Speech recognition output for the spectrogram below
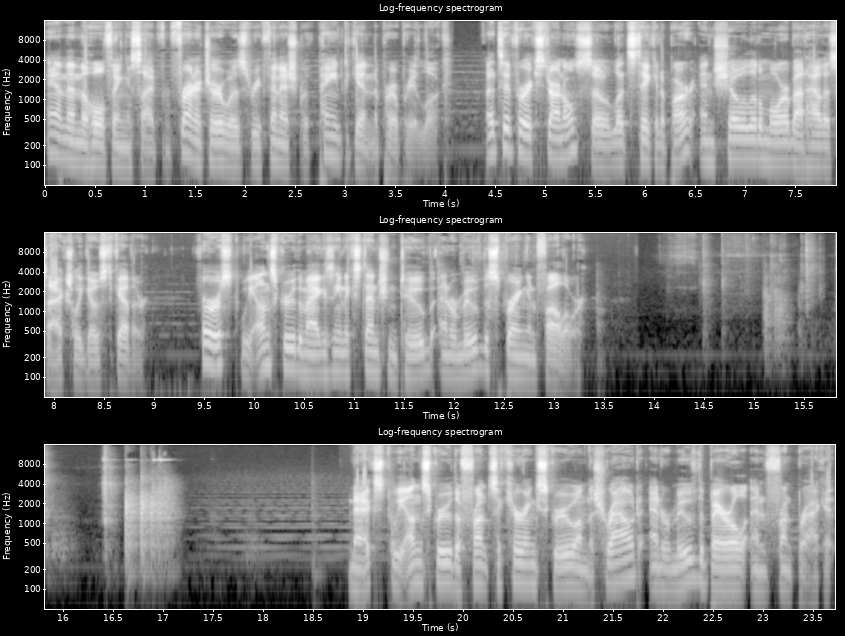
And then the whole thing, aside from furniture, was refinished with paint to get an appropriate look. That's it for externals, so let's take it apart and show a little more about how this actually goes together. First, we unscrew the magazine extension tube and remove the spring and follower. Next, we unscrew the front securing screw on the shroud and remove the barrel and front bracket.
